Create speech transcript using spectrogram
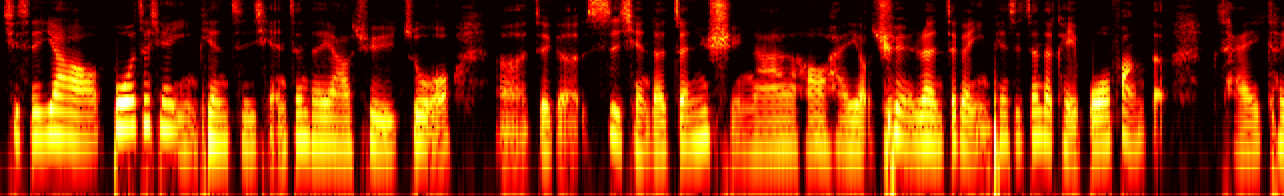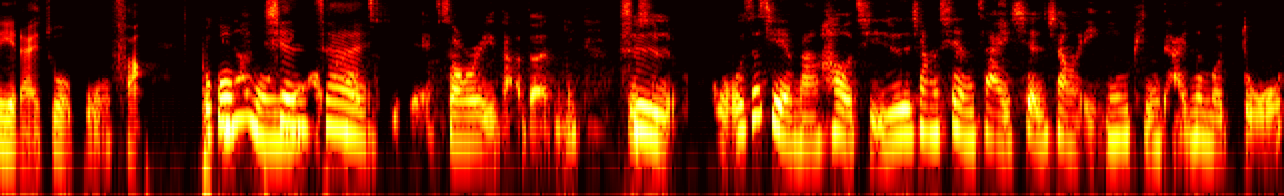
其实要播这些影片之前，真的要去做呃这个事前的征询啊，然后还有确认这个影片是真的可以播放的，才可以来做播放。不过现在，sorry 打断你，是。我我自己也蛮好奇，就是像现在线上影音平台那么多，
